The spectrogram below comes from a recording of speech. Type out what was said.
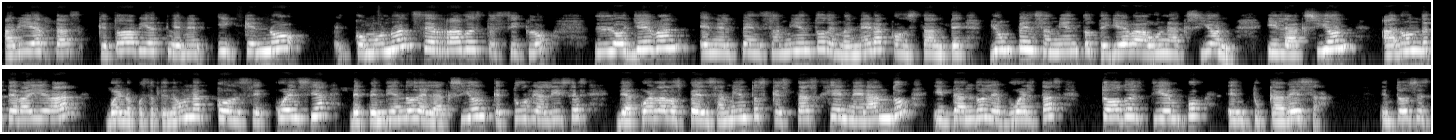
abiertas que todavía tienen y que no, como no han cerrado este ciclo, lo llevan en el pensamiento de manera constante y un pensamiento te lleva a una acción y la acción, ¿a dónde te va a llevar? Bueno, pues a tener una consecuencia dependiendo de la acción que tú realices de acuerdo a los pensamientos que estás generando y dándole vueltas todo el tiempo en tu cabeza. Entonces,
